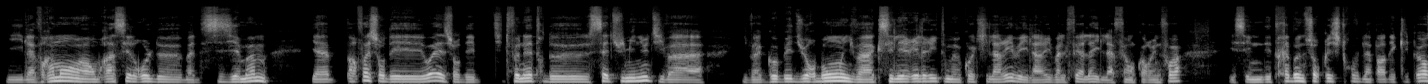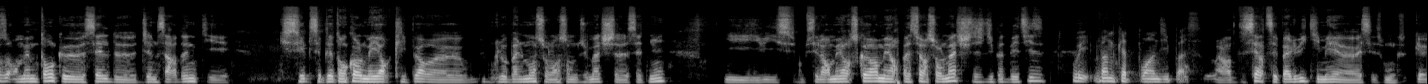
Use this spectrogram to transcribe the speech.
Il a vraiment embrassé le rôle de, bah, de sixième homme. Il y a parfois sur des, ouais, sur des petites fenêtres de 7-8 minutes, il va, il va gober du rebond, il va accélérer le rythme quoi qu'il arrive et il arrive à le faire. Là, il l'a fait encore une fois. Et c'est une des très bonnes surprises, je trouve, de la part des Clippers, en même temps que celle de James Harden, qui est, c'est, peut-être encore le meilleur Clipper euh, globalement sur l'ensemble du match euh, cette nuit. c'est leur meilleur score, meilleur passeur sur le match, si je dis pas de bêtises. Oui, 24 points, 10 passes. Alors certes, c'est pas lui qui met. Euh,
